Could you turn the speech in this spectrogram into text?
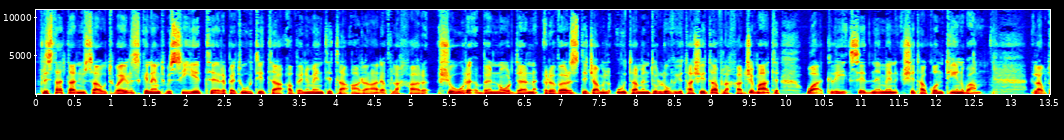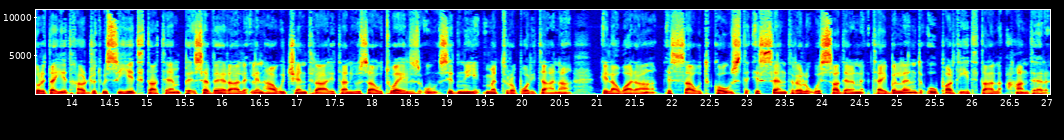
Fl-istat ta' New South Wales kien hemm twissijiet repetuti ta' avvenimenti ta' għarar fl-aħħar xhur, bin-Northern Rivers diġà milquta minn dulluvju ta' xita fl-aħħar ġimgħat waqt li Sydney minn xita kontinwa. L-awtoritajiet ħarġu twissijiet ta' temp sever għal l-inħawi ċentrali ta' New South Wales u Sydney metropolitana, il-Awara, is-South Coast, is-Central u s-Southern Tableland u partijiet tal-Hunter.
